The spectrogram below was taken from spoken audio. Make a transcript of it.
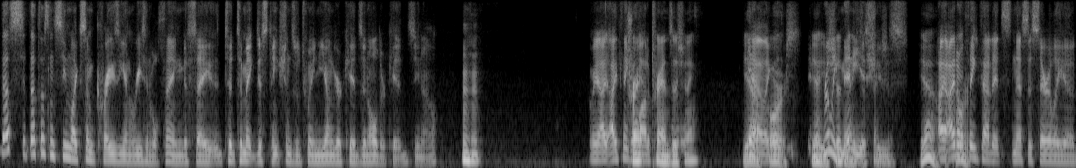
that's that doesn't seem like some crazy unreasonable thing to say to to make distinctions between younger kids and older kids. You know. Mhm. I mean, I, I think Tra- a lot of people- transitioning. Yeah, of like, course. it- yeah, you really many issues. Yeah, I, I don't think that it's necessarily a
